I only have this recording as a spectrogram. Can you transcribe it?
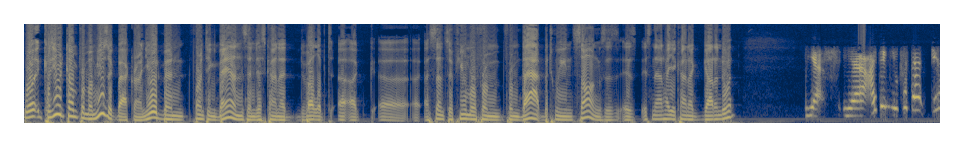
Well, because you had come from a music background, you had been fronting bands and just kind of developed a, a, a, a sense of humor from, from that between songs. Is is isn't that how you kind of got into it? yes yeah i think you put that in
